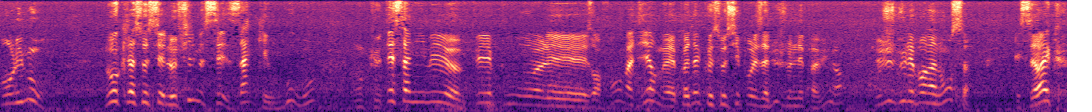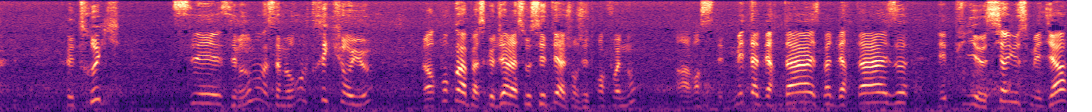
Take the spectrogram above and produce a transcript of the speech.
pour l'humour. Donc la société, le film c'est Zach et Wowo, donc euh, dessin animé euh, fait pour les enfants, on va dire, mais peut-être que c'est aussi pour les adultes, je ne l'ai pas vu. J'ai juste vu les bandes annonces. Et c'est vrai que le truc, c'est vraiment, ça me rend très curieux. Alors pourquoi? Parce que déjà la société a changé trois fois de nom. avant c'était Metadvertise, Madvertise, et puis euh, Sirius Media.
